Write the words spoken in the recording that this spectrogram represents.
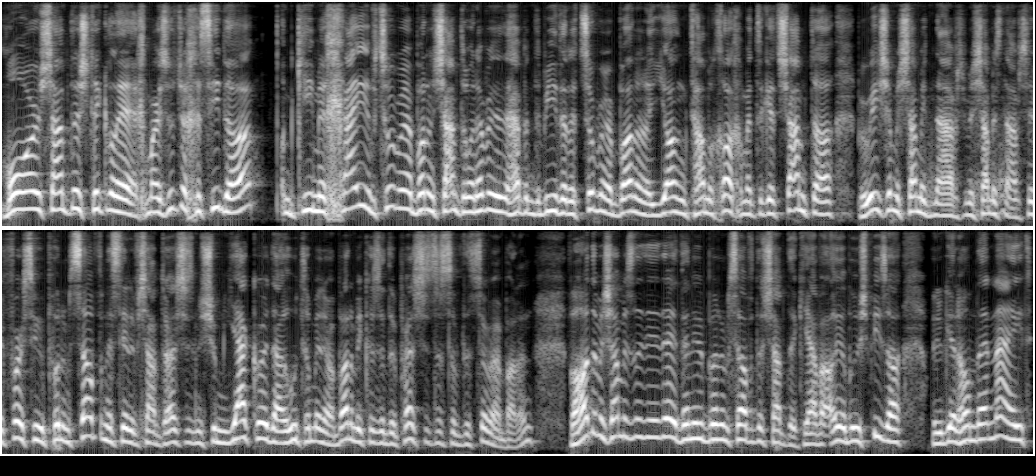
More shamtish tiklech. Marzucha chasida Whenever it happened to be that a tzumar rabbanon, a young Talmud Chacham, had to get shamta, first he would put himself in the state of shamta, because of the preciousness of the tzumar rabbanon. Then he would put himself in the shamta. When you get home that night,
